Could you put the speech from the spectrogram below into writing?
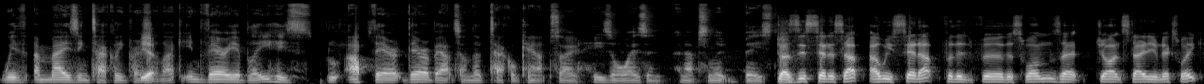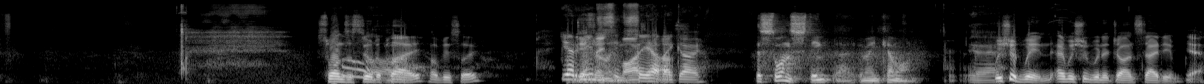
with amazing tackling pressure. Yeah. Like invariably, he's up there thereabouts on the tackle count. So he's always an, an absolute beast. Does this set us up? Are we set up for the for the Swans at Giant Stadium next week? Swans are still to play, oh. obviously. Yeah, it'd be interesting to my see how they go. The Swans stink, though. I mean, come on. Yeah. We should win, and we should win at Giant Stadium. Yeah.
